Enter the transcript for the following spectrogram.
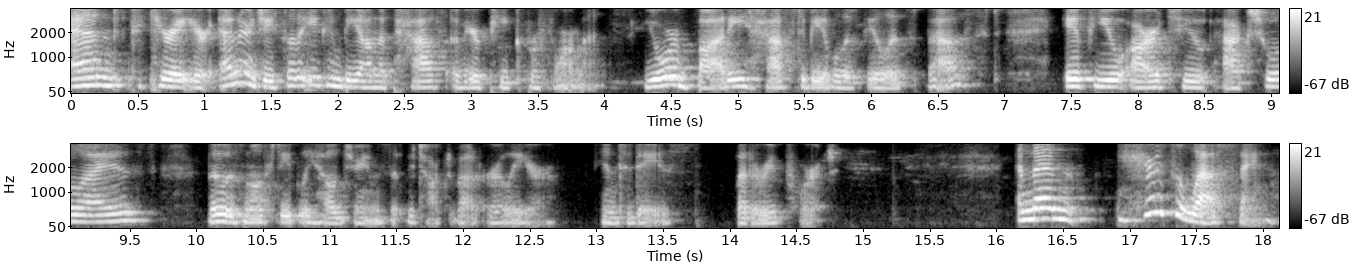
And to curate your energy so that you can be on the path of your peak performance. Your body has to be able to feel its best if you are to actualize those most deeply held dreams that we talked about earlier in today's weather report. And then here's the last thing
